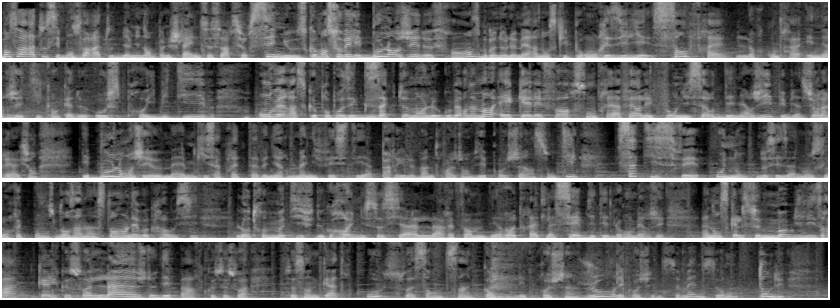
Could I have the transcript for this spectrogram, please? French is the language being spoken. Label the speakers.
Speaker 1: Bonsoir à tous et bonsoir à toutes. Bienvenue dans Punchline ce soir sur CNews. Comment sauver les boulangers de France Bruno Le Maire annonce qu'ils pourront résilier sans frais leur contrat énergétique en cas de hausse prohibitive. On verra ce que propose exactement le gouvernement et quels efforts sont prêts à faire les fournisseurs d'énergie. Puis bien sûr la réaction des boulangers eux-mêmes qui s'apprêtent à venir manifester à Paris le 23 janvier prochain. Sont-ils satisfaits ou non de ces annonces? Leur réponse dans un instant. On évoquera aussi l'autre motif de grogne sociale, la réforme des retraites. La CFDT de Laurent Berger annonce qu'elle se mobilisera quel que soit l'âge de départ, que ce soit 64 ou 65 ans. Les prochains jours, les prochaines semaines seront tendus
